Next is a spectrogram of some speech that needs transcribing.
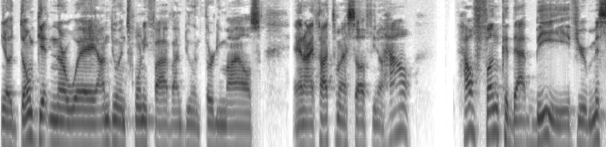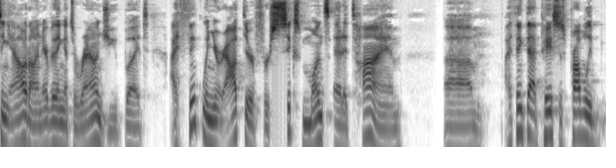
you know, don't get in their way. I'm doing 25, I'm doing 30 miles. And I thought to myself, you know, how how fun could that be if you're missing out on everything that's around you? But I think when you're out there for six months at a time, um, I think that pace is probably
